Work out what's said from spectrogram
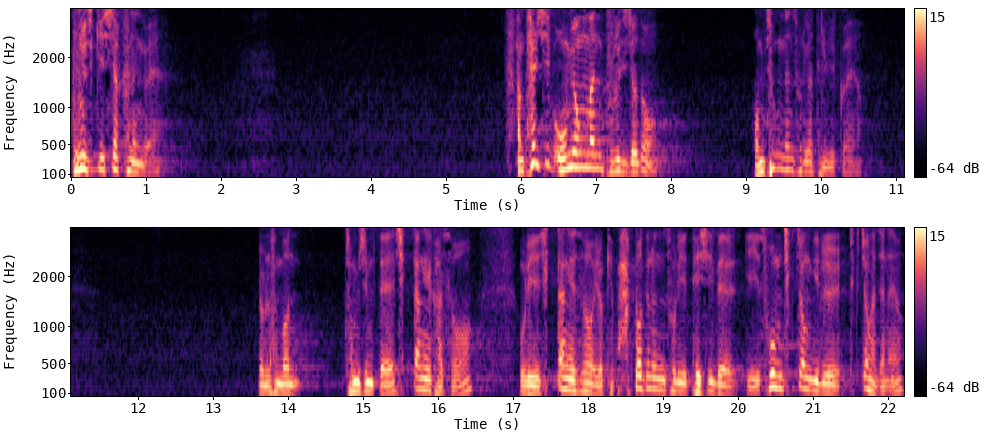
부르짖기 시작하는 거예요. 한 85명만 부르짖어도 엄청난 소리가 들릴 거예요. 여러분 한번 점심 때 식당에 가서 우리 식당에서 이렇게 막 떠드는 소리 데시벨 이 소음 측정기를 측정하잖아요.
